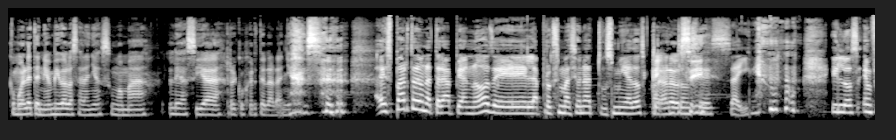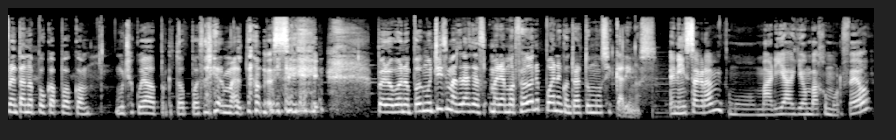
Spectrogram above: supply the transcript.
como él le tenía miedo a las arañas, su mamá le hacía recoger telarañas. es parte de una terapia, ¿no? De la aproximación a tus miedos. claro, entonces, sí. ahí. y los enfrentando poco a poco. Mucho cuidado porque todo puede salir mal también. Sí. Pero bueno, pues muchísimas gracias. María Morfeo, ¿dónde pueden encontrar tu música? Dinos. En Instagram como María-Morfeo.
